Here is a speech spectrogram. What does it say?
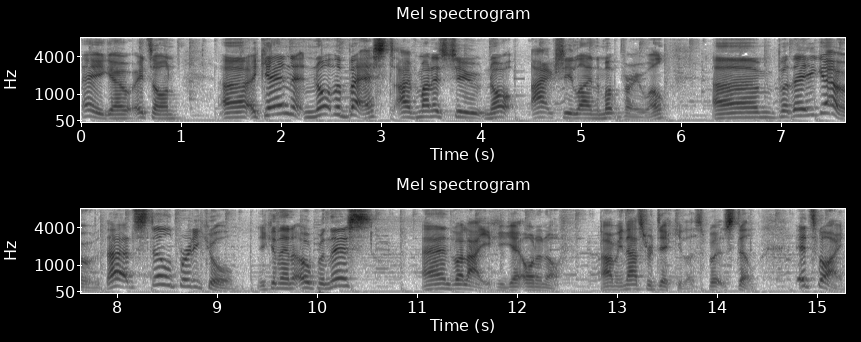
There you go, it's on. Uh, again, not the best. I've managed to not actually line them up very well. Um, but there you go. That's still pretty cool. You can then open this, and voila, you can get on and off. I mean, that's ridiculous, but still, it's fine.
